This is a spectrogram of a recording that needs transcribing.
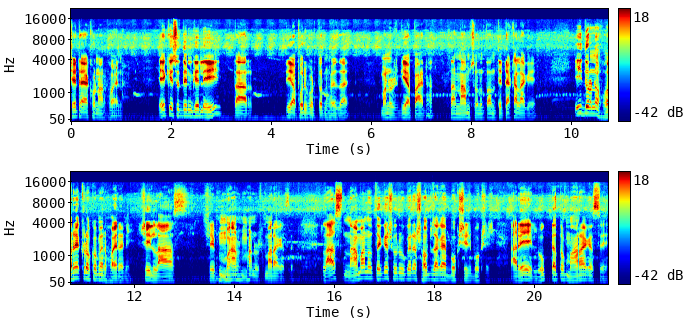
সেটা এখন আর হয় না। এই কিছুদিন গেলেই তার ইয়া পরিবর্তন হয়ে যায়। মানুষ গিয়া পায় না, তার নাম শোনো টানতে টাকা লাগে। এই ধরনের হরেক রকমের হয়রানি। সেই লাশ, সেই মা- মানুষ মারা গেছে। লাশ নামানো থেকে শুরু করে সব জায়গায় বকশিস বকশিস। আরে, লোকটা তো মারা গেছে।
